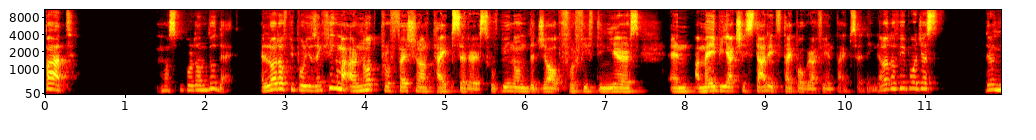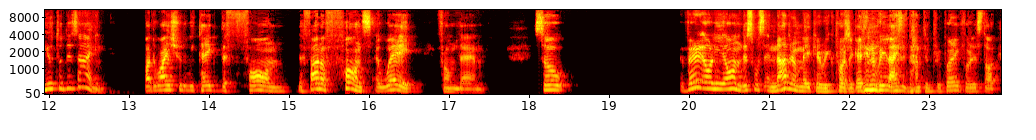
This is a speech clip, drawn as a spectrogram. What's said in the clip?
But most people don't do that a lot of people using Figma are not professional typesetters who've been on the job for 15 years and maybe actually studied typography and typesetting. A lot of people just, they're new to design. But why should we take the font, the fun of fonts away from them? So very early on, this was another Maker Week project. I didn't realize it until preparing for this talk.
